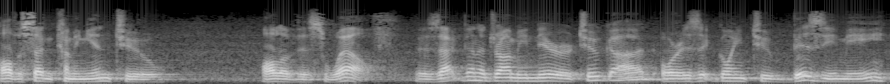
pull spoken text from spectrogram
all of a sudden coming into all of this wealth, is that going to draw me nearer to God or is it going to busy me,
